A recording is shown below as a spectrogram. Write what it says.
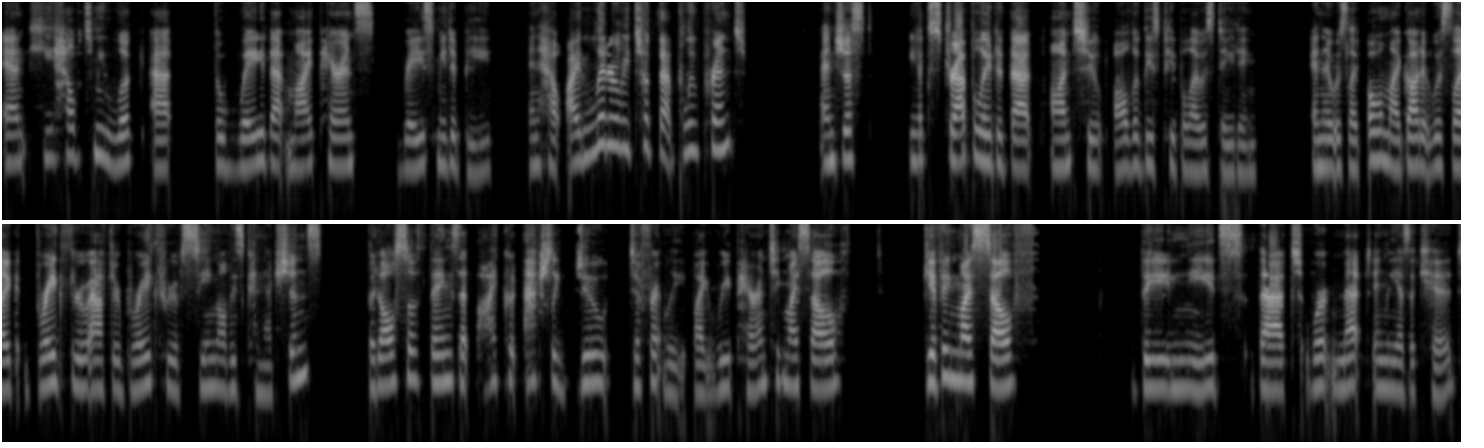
And he helped me look at the way that my parents raised me to be and how I literally took that blueprint and just extrapolated that onto all of these people I was dating. And it was like, oh my God, it was like breakthrough after breakthrough of seeing all these connections but also things that I could actually do differently by reparenting myself, giving myself the needs that weren't met in me as a kid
